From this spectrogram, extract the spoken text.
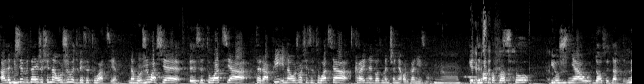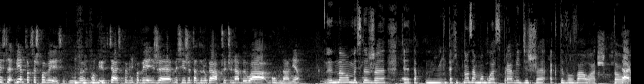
ale mhm. mi się wydaje, że się nałożyły dwie sytuacje. Nałożyła mhm. się sytuacja terapii i nałożyła się sytuacja skrajnego zmęczenia organizmu. No. Kiedy ja myślę... on po prostu już mhm. miał dosyć. Myślę, wiem co chcesz powiedzieć. Chciałaś pewnie powiedzieć, że myślisz, że ta druga przyczyna była główna, nie? No, myślę, że e, ta, mm, ta hipnoza mogła sprawić, że aktywowała to, tak.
